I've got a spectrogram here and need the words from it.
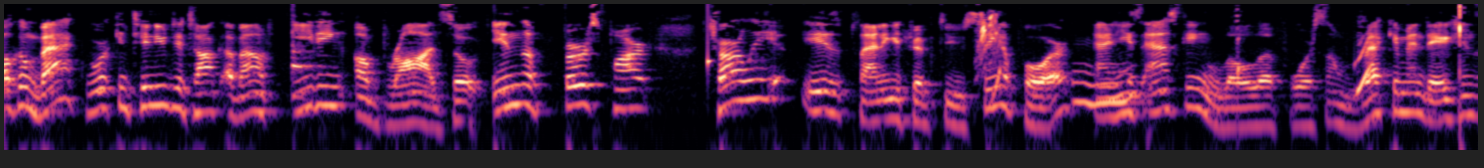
Welcome back. We're continuing to talk about eating abroad. So, in the first part, Charlie is planning a trip to Singapore mm -hmm. and he's asking Lola for some recommendations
